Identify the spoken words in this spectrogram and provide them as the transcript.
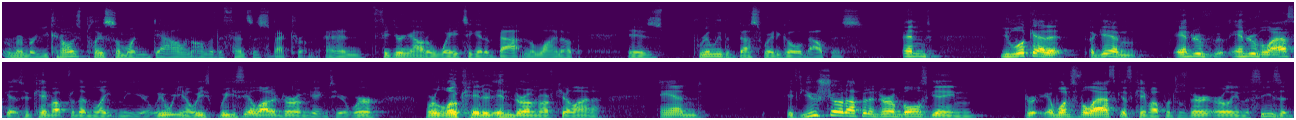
Remember, you can always play someone down on the defensive spectrum, and figuring out a way to get a bat in the lineup is really the best way to go about this. And you look at it again. Andrew Andrew Velazquez, who came up for them late in the year. We you know we we see a lot of Durham games here. We're we're located in Durham, North Carolina, and if you showed up at a Durham Bulls game once Velazquez came up, which was very early in the season,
